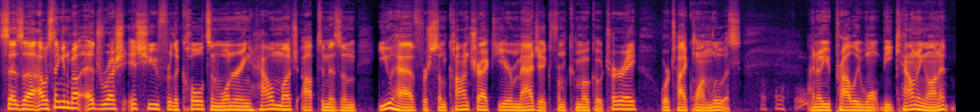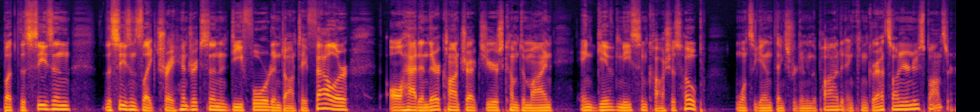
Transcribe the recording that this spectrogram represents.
Says, uh, I was thinking about edge rush issue for the Colts and wondering how much optimism you have for some contract year magic from Kemoko Turay or Tyquan Lewis. I know you probably won't be counting on it, but the season, the seasons like Trey Hendrickson, Dee Ford, and Dante Fowler all had in their contract years come to mind and give me some cautious hope. Once again, thanks for doing the pod and congrats on your new sponsor.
